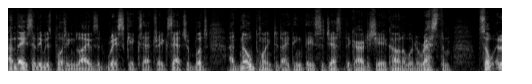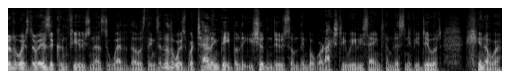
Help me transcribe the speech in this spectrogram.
and they said he was putting lives at risk, etc., etc. But at no point did I think they suggested the Garda Síochána would arrest them. So, in other words, there is a confusion as to whether those things. In other words, we're telling people that you shouldn't do something, but we're actually really saying to them, "Listen, if you do it, you know, we're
